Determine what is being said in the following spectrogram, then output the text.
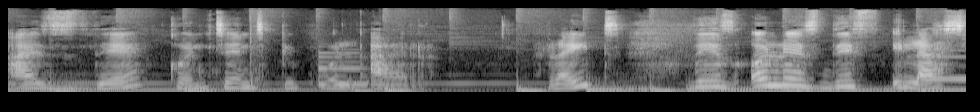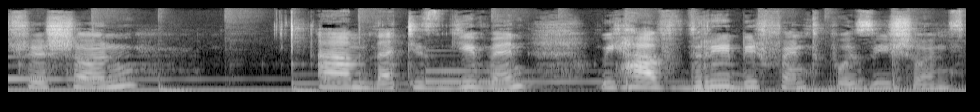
as the content people are right? There's always this illustration um, that is given, we have three different positions.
